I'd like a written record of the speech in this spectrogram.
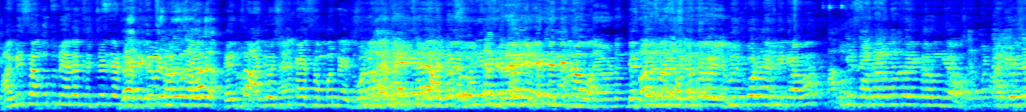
आम्ही सांगा. तुम्ही यांना ख्रिश्चनच्या कार्यक्रमात दाखवू द्या. यांचा आदिवासी काय संबंध नाही. त्यांचा त्यांनी जावा. त्यांचा त्यांनी घ्यावा. करून घ्यावा. आदिवासी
